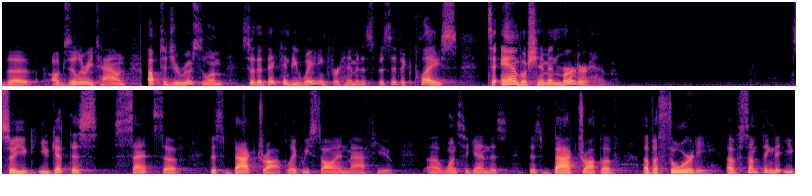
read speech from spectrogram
the auxiliary town up to Jerusalem so that they can be waiting for him in a specific place to ambush him and murder him. So you, you get this sense of this backdrop, like we saw in Matthew. Uh, once again, this, this backdrop of, of authority, of something that you,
